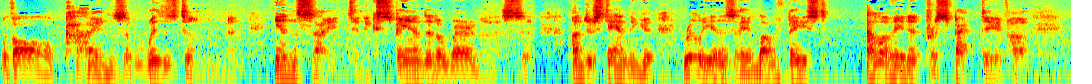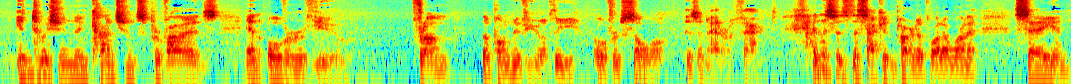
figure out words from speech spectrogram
with all kinds of wisdom and insight and expanded awareness and understanding. It really is a love based, elevated perspective. Uh, intuition and conscience provides an overview from the point of view of the oversoul, as a matter of fact. And this is the second part of what I want to say, and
